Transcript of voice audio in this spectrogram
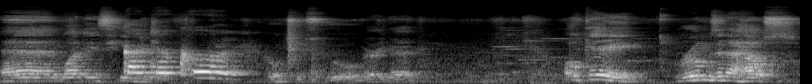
And what is he Go doing? Go to Okay. Rooms in a house.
